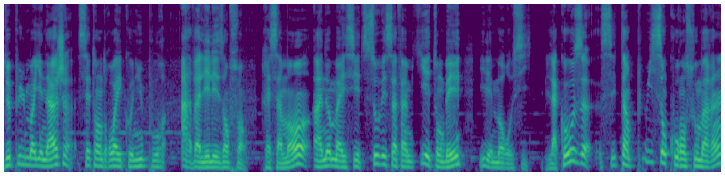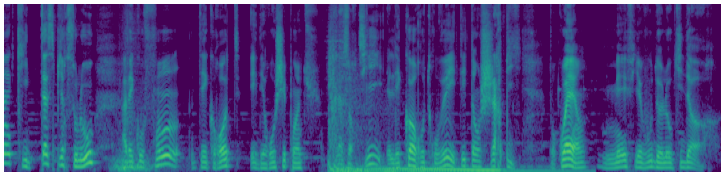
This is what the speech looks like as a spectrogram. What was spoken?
Depuis le Moyen Âge, cet endroit est connu pour avaler les enfants. Récemment, un homme a essayé de sauver sa femme qui est tombée, il est mort aussi. La cause, c'est un puissant courant sous-marin qui t'aspire sous l'eau, avec au fond des grottes et des rochers pointus. À la sortie, les corps retrouvés étaient en charpie. Pourquoi hein? Méfiez-vous de l'eau qui dort.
